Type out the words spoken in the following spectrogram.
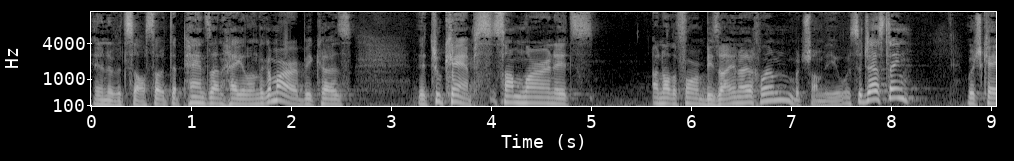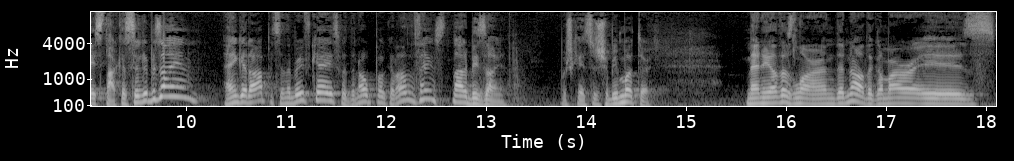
in and of itself? So it depends on you learn the Gemara because there are two camps. Some learn it's another form of bizayin eichlim, which some of you were suggesting, in which case not considered bizayin. Hang it up, it's in the briefcase with the notebook and other things, not a bizayin, in which case it should be mutter. Many others learned that no, the Gemara is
